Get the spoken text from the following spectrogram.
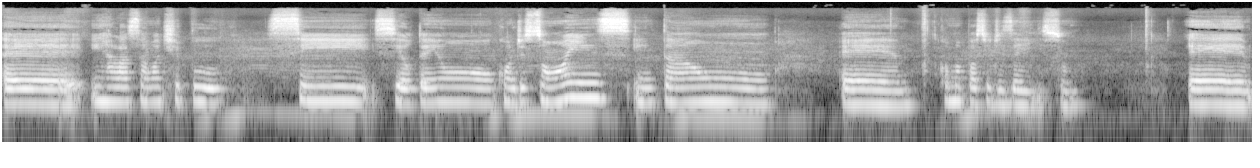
é, em relação a tipo se, se eu tenho condições, então é, como eu posso dizer isso? É,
